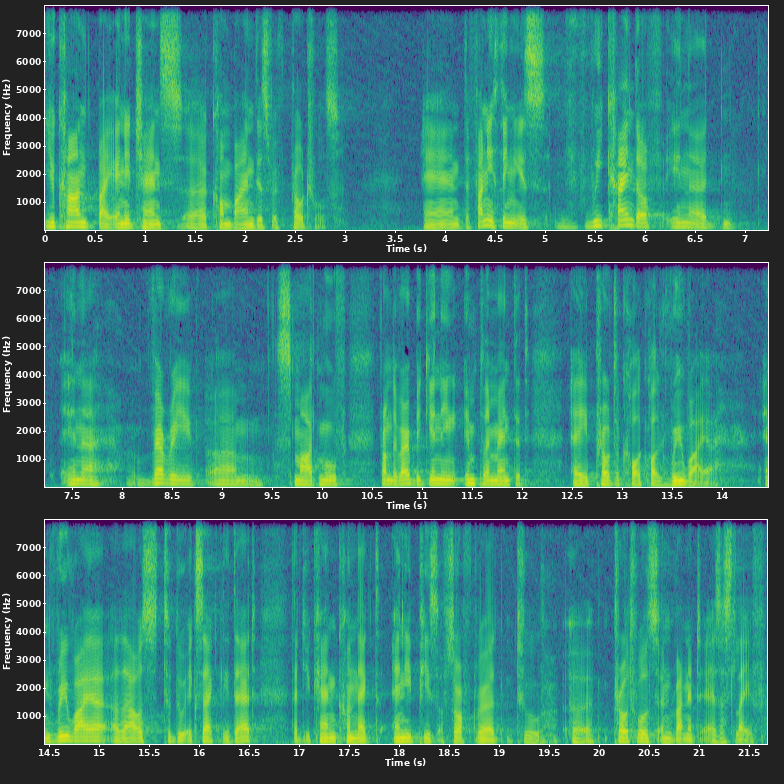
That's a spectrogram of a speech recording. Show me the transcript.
you can't by any chance uh, combine this with Pro Tools. And the funny thing is, we kind of, in a, in a very um, smart move, from the very beginning implemented a protocol called Rewire. And Rewire allows to do exactly that, that you can connect any piece of software to uh, Pro Tools and run it as a slave.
